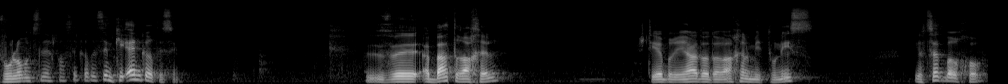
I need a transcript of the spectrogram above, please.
והוא לא מצליח להשיג כרטיסים, כי אין כרטיסים. והבת רחל, שתהיה בריאה, דודה רחל מתוניס, יוצאת ברחוב,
